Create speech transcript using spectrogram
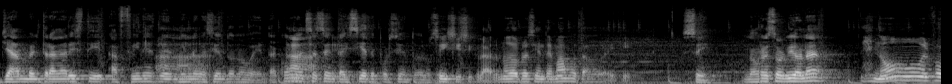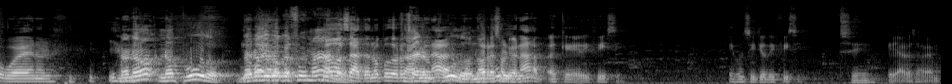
Jean Bertrand Aristide a fines de 1990, con Ah, el 67% de los Sí, votos. sí, sí, claro. Uno de los presidentes más votados de Haití. Sí. No resolvió nada. No, él fue bueno. No, no, no pudo. No, bueno, digo que fue malo. No, exacto, no pudo O sea, resolver no nada. pudo, no, no resolvió nada. Es que es difícil. Es un sitio difícil. Sí. Ya lo sabemos.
